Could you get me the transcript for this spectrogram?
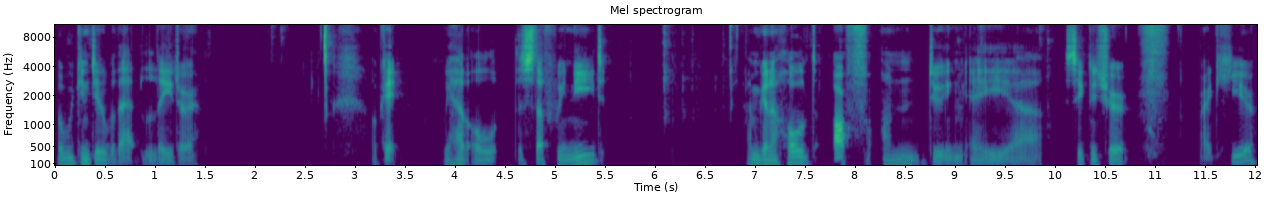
but we can deal with that later. Okay, we have all the stuff we need. I'm gonna hold off on doing a uh, signature right here.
